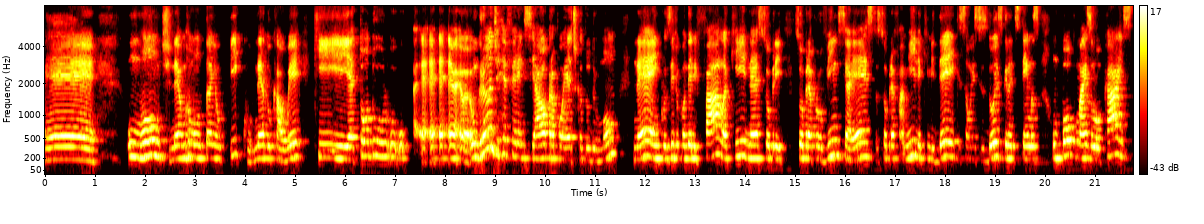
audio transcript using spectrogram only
É, um monte, né, uma montanha, um pico, né, do Cauê, que é todo o, o é, é, é, é, um grande referencial para a poética do Drummond, né, inclusive quando ele fala aqui, né, sobre, sobre a província esta, sobre a família que me dei, que são esses dois grandes temas um pouco mais locais,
